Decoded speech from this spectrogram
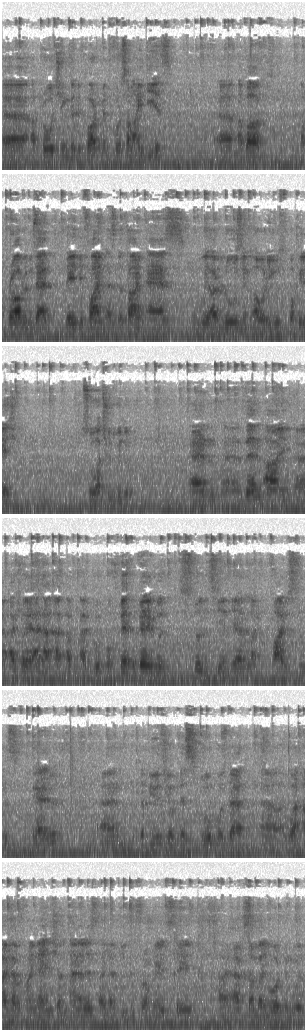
uh, approaching the department for some ideas uh, about a problem that they defined at the time as we are losing our youth population. So what should we do? And uh, then I uh, actually had a, a, a group of ve- very good students here. There are like five students, graduate. And the beauty of this group was that uh, well, I have a financial analyst, I have people from real estate, I have somebody working with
